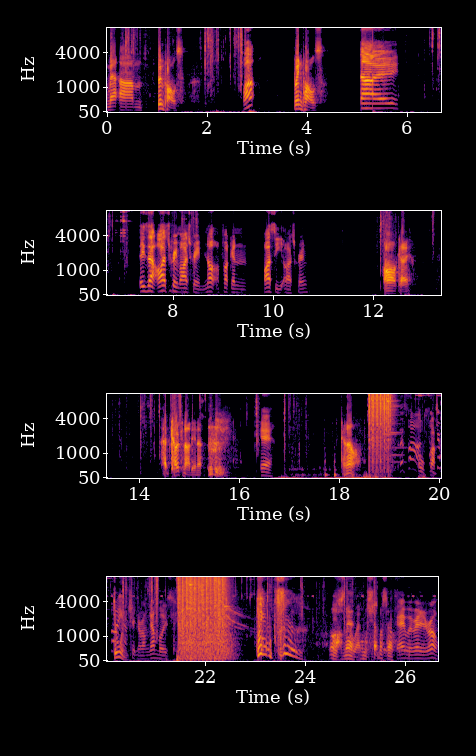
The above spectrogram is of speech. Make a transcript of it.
About, um, wind poles. What? Wind poles. No. These are ice cream, ice cream, not fucking icy ice cream. Oh, okay. Had coconut in it. Yeah. Can hell. Oh fuck. Doing. Shitting the wrong gun, boys. Oh man, I'm gonna shut myself. Okay, we're ready to roll.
